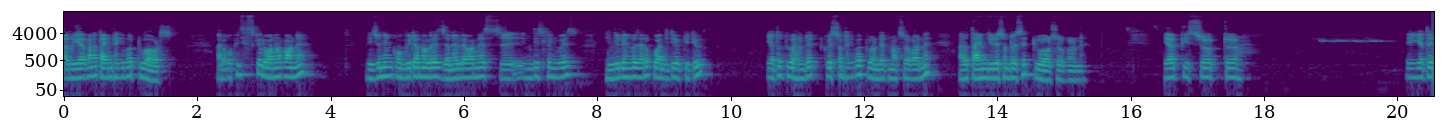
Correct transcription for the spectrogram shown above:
আৰু ইয়াৰ কাৰণে টাইম থাকিব টু আৱাৰ্ছ আৰু অফিচ স্কেল ওৱানৰ কাৰণে reasoning computer knowledge general awareness English language Hindi language আৰু কোৱান্টিটি এপ্টিটিউড ইয়াতো টু হাণ্ড্ৰেড কুৱেশ্যন থাকিব টু হাণ্ড্ৰেড মাৰ্কছৰ কাৰণে আৰু টাইম ডিউৰেশ্যনটো হৈছে টু আৱাৰ্ছৰ কাৰণে। ইয়াৰ পিছত ইয়াতে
